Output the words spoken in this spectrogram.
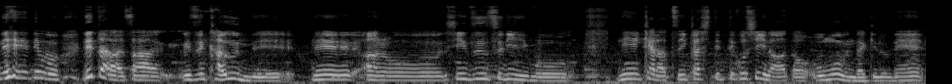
ねでも、出たらさ、別に買うんで、ねあのー、シーズン3も、ねキャラ追加してってほしいなとは思うんだけどね。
